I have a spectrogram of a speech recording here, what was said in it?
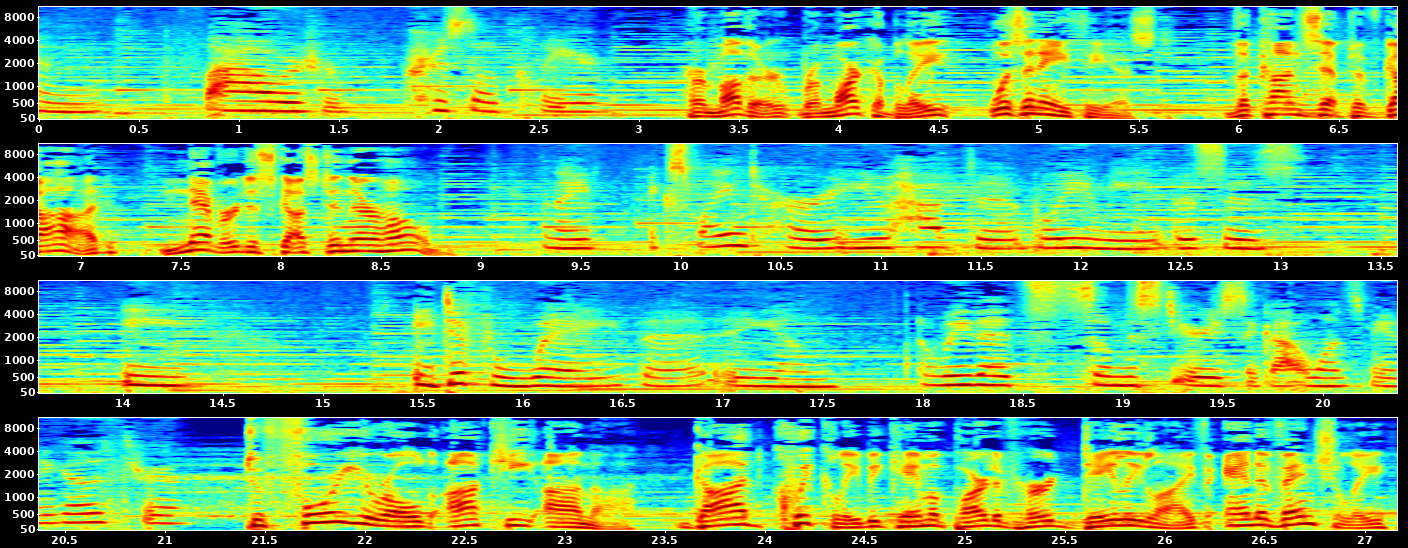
And the flowers were crystal clear. Her mother, remarkably, was an atheist. The concept of God never discussed in their home. And I explained to her, you have to believe me, this is a, a different way, that a, um, a way that's so mysterious that God wants me to go through. To four year old Akiana, God quickly became a part of her daily life and eventually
